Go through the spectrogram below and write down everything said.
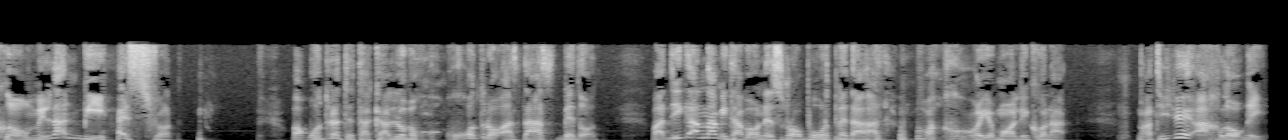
کاملا بیحس شد و قدرت تکلم خود را از دست بداد و دیگر نمی‌توانست راپورت بدهد و خایه مالی کند. نتیجه اخلاقی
